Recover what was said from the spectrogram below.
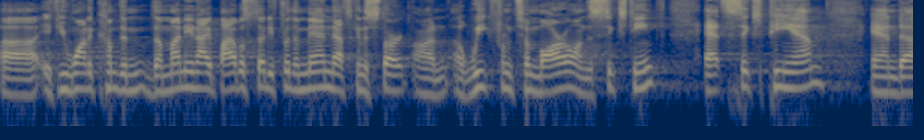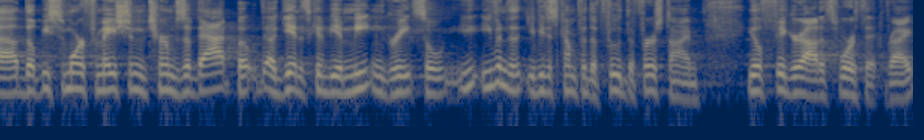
Uh, if you want to come to the Monday night Bible study for the men, that's going to start on a week from tomorrow on the 16th at 6 p.m. And uh, there'll be some more information in terms of that. But again, it's going to be a meet and greet. So even if you just come for the food the first time, you'll figure out it's worth it, right?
